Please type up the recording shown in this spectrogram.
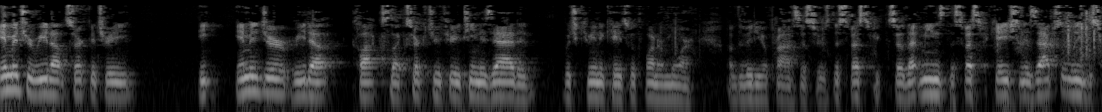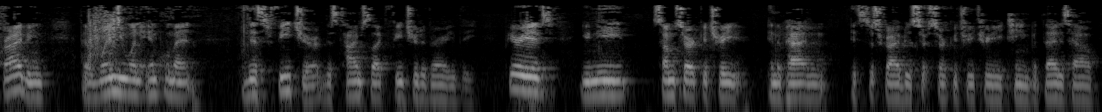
imager readout circuitry, imager readout clock select circuitry 318 is added, which communicates with one or more of the video processors. So that means the specification is absolutely describing that when you want to implement this feature, this time select feature to vary the periods, you need some circuitry in the patent. It's described as circuitry 318, but that is how,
